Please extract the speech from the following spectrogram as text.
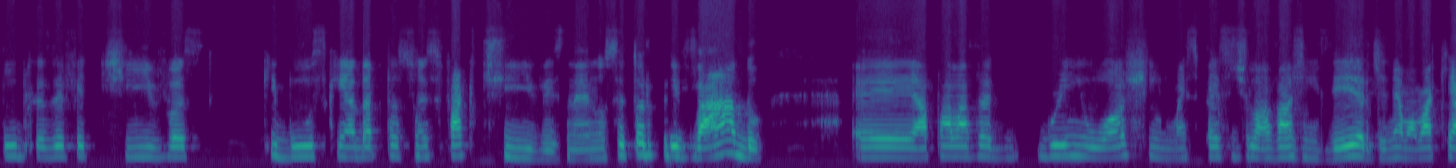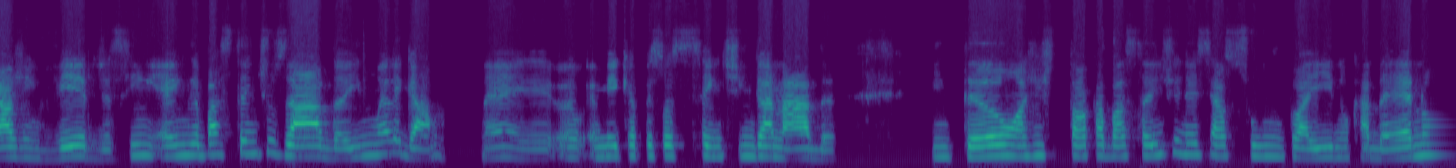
públicas efetivas que busquem adaptações factíveis, né? No setor privado, é, a palavra greenwashing, uma espécie de lavagem verde, né, uma maquiagem verde, assim, é ainda bastante usada e não é legal né? É, é meio que a pessoa se sente enganada. Então, a gente toca bastante nesse assunto aí no caderno.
